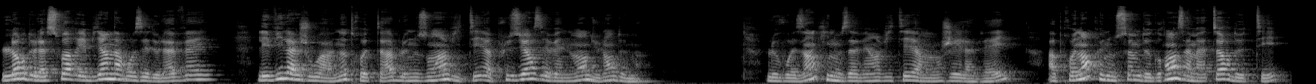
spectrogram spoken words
Lors de la soirée bien arrosée de la veille, les villageois à notre table nous ont invités à plusieurs événements du lendemain. Le voisin qui nous avait invités à manger la veille, apprenant que nous sommes de grands amateurs de thé,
